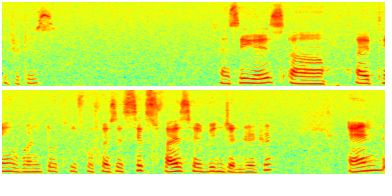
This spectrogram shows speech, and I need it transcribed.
Which it is. And see guys uh, i think 1 2 3 4 5 6 6 files have been generated and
